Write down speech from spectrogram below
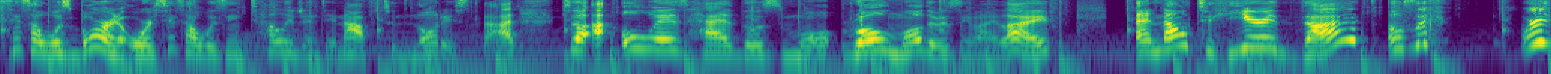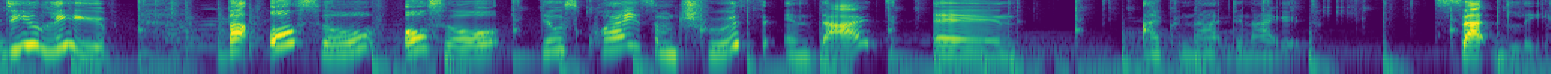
since I was born or since I was intelligent enough to notice that. So I always had those mo- role models in my life. And now to hear that, I was like, where do you live? But also, also, there was quite some truth in that, and I could not deny it. Sadly.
